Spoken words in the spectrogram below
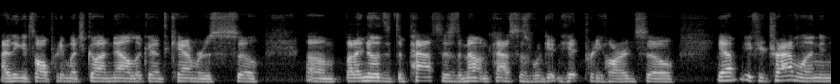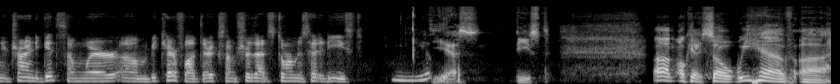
I think it's all pretty much gone now, looking at the cameras. So, um, but I know that the passes, the mountain passes, were getting hit pretty hard. So, yeah, if you're traveling and you're trying to get somewhere, um, be careful out there because I'm sure that storm is headed east. Yep. Yes, east. Um, okay, so we have. Uh,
